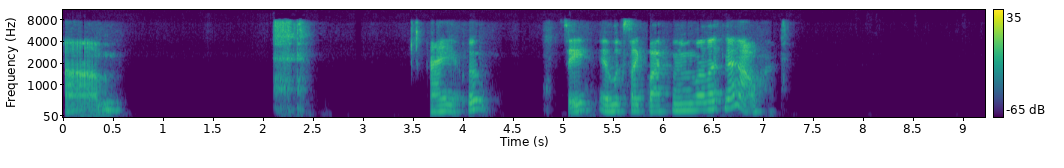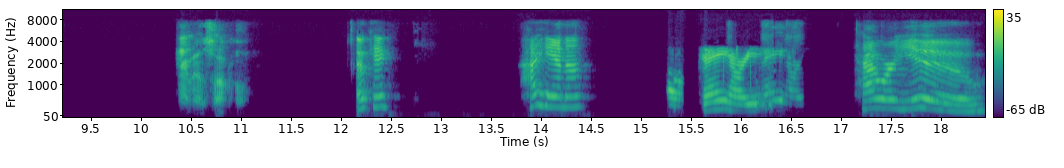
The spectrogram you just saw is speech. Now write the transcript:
um, I, oh, See, it looks like Black Moon Lilith now. Hannah's on hold. Okay. Hi, Hannah. Okay, how are you? How are you?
